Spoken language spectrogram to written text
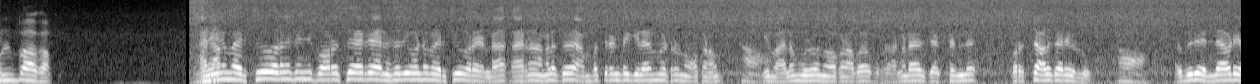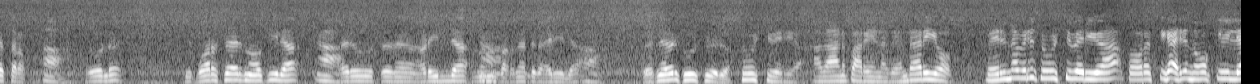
ഉൾഭാഗം. ആരെങ്കിലും മരിച്ചു പറഞ്ഞിട്ട് ഇനി ഫോറസ്റ്റുകാരുടെ അനുസരിച്ച് കൊണ്ട് മരിച്ചു പറയണ്ട. കാരണം ഞങ്ങൾക്ക് അമ്പത്തിരണ്ട് കിലോമീറ്റർ നോക്കണം. ഈ മല മുഴുവൻ നോക്കണം. അപ്പോൾ ഞങ്ങളുടെ ജംഗ്ഷനിൽ കുറച്ച് ആൾക്കാരേ ഉള്ളൂ. അവർ എല്ലാവിടെയും എത്തണം. അതുകൊണ്ട് ഈ ഫോറസ്റ്റുകാർ നോക്കിയില്ല. ഒരു അവിടെ ഇല്ല എന്നൊന്നും പറഞ്ഞിട്ട് കാര്യമില്ല. വരുന്നവർ സൂക്ഷിച്ചു വരിക. സൂക്ഷിച്ച് വരിക. അതാണ് പറയുന്നത്. എന്താ അറിയോ? വരുന്നവർ സൂക്ഷിച്ച് വരിക. ഫോറസ്റ്റുകാർ നോക്കിയില്ല.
